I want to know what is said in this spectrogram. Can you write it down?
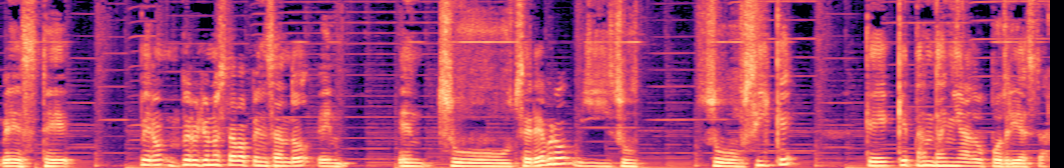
Este, pero, pero yo no estaba pensando en, en su cerebro y su, su psique, que, qué tan dañado podría estar.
